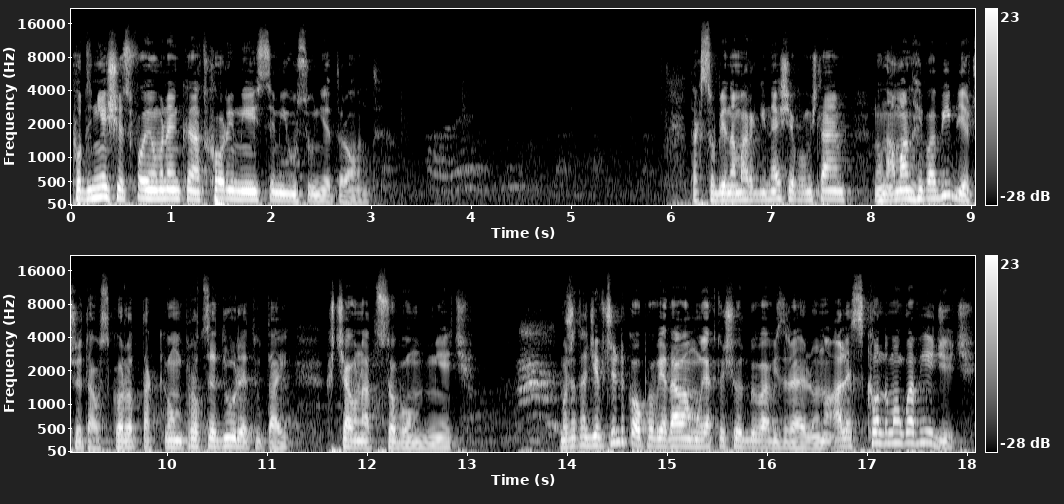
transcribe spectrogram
podniesie swoją rękę nad chorym miejscem i usunie trąd. Tak sobie na marginesie pomyślałem, no Naman chyba Biblię czytał, skoro taką procedurę tutaj chciał nad sobą mieć. Może ta dziewczynka opowiadała mu, jak to się odbywa w Izraelu, no ale skąd mogła wiedzieć?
